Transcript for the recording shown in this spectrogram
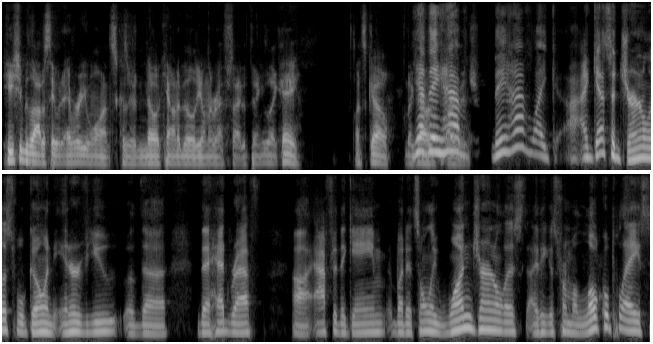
he should be allowed to say whatever he wants because there's no accountability on the ref side of things. Like, hey, let's go. Like, yeah, they have they have like I guess a journalist will go and interview the the head ref uh, after the game, but it's only one journalist. I think it's from a local place,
